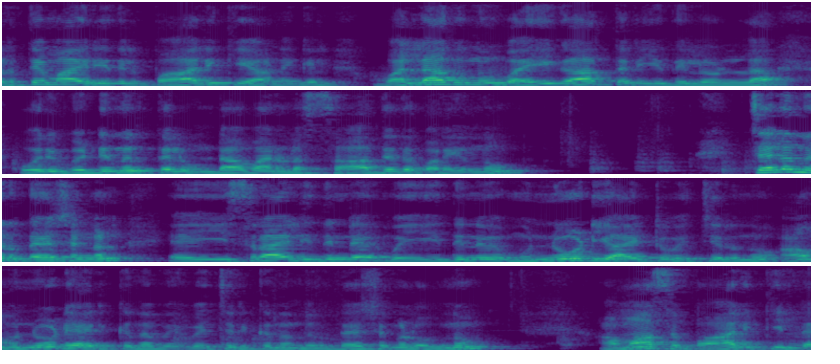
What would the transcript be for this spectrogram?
കൃത്യമായ രീതിയിൽ പാലിക്കുകയാണെങ്കിൽ വല്ലാതൊന്നും വൈകാത്ത രീതിയിലുള്ള ഒരു വെടിനിർത്തൽ ഉണ്ടാവാനുള്ള സാധ്യത പറയുന്നു. ചില നിർദ്ദേശങ്ങൾ ഇസ്രായേൽ ഇതിന്റെ ഇതിന് മുന്നോടിയായിട്ട് വെച്ചിരുന്നു. ആ മുന്നോടിയായിരിക്കുന്ന വെച്ചിരിക്കുന്ന നിർദ്ദേശങ്ങളൊന്നും അമാസ് പാലിക്കില്ല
